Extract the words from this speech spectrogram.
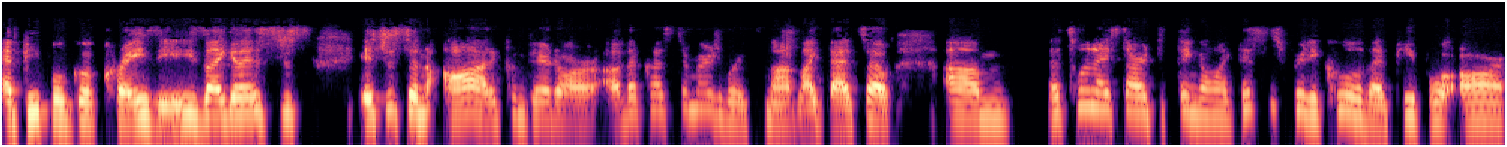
and people go crazy. He's like it's just it's just an odd compared to our other customers where it's not like that. So um that's when i started to think i'm like this is pretty cool that people are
